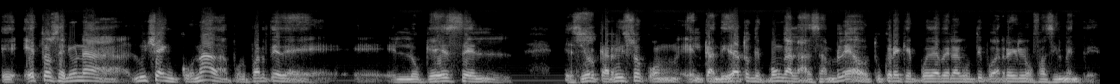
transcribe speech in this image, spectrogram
Eh, esto sería una lucha enconada por parte de eh, lo que es el, el señor Carrizo con el candidato que ponga la asamblea o tú crees que puede haber algún tipo de arreglo fácilmente?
